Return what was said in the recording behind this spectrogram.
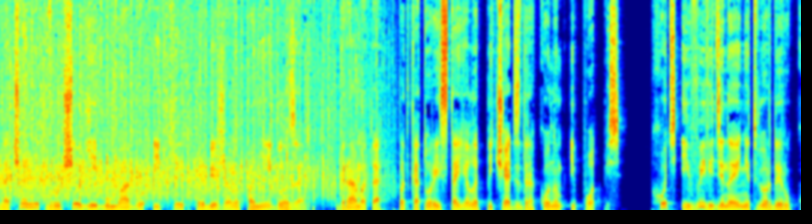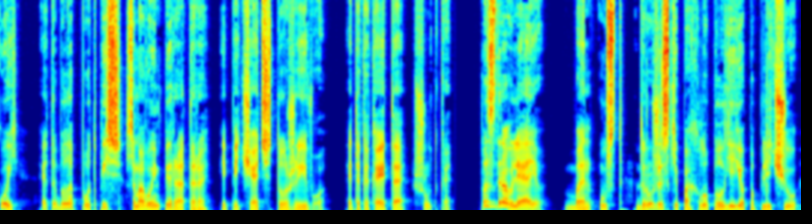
Начальник вручил ей бумагу, и Кейт пробежала по ней глазами. Грамота, под которой стояла печать с драконом и подпись. Хоть и выведенная нетвердой рукой, это была подпись самого императора, и печать тоже его. Это какая-то шутка? Поздравляю! Бен Уст дружески похлопал ее по плечу,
